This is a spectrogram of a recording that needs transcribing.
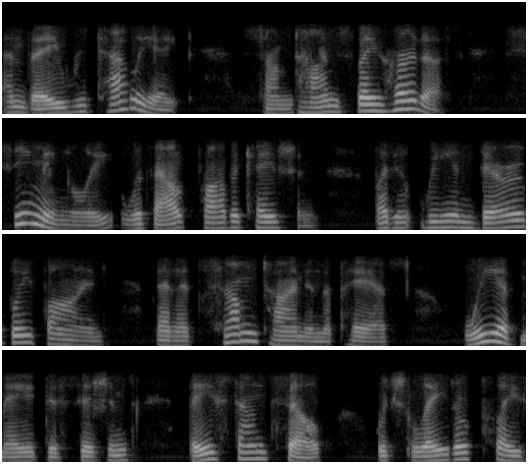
and they retaliate. Sometimes they hurt us, seemingly without provocation, but it, we invariably find that at some time in the past we have made decisions based on self which later place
